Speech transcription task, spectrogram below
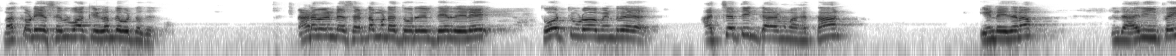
மக்களுடைய செல்வாக்கு இழந்து விட்டது நடைபெற்ற சட்டமன்ற தேர்தலில் தேர்தலிலே தோற்றுவிடுவோம் என்ற அச்சத்தின் காரணமாகத்தான் இன்றைய தினம் இந்த அறிவிப்பை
